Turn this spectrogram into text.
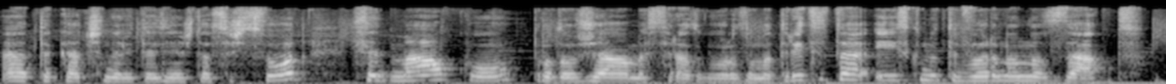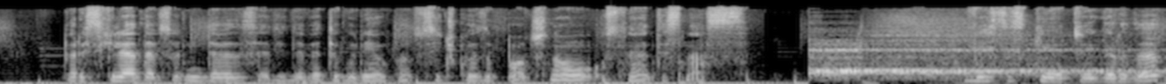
а, така че нали, тези неща съществуват. След малко продължаваме с разговора за матрицата и искам да те върна назад през 1999 година, когато всичко е започнало. Останете с нас. Вие сте с киното и градът.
